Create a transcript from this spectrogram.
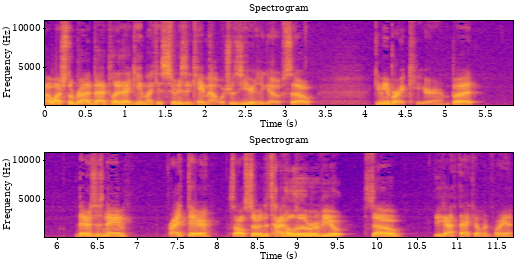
I watched the Rad Bad play that game like as soon as it came out, which was years ago, so give me a break here. But there's his name right there. It's also in the title of the review, so you got that going for you.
